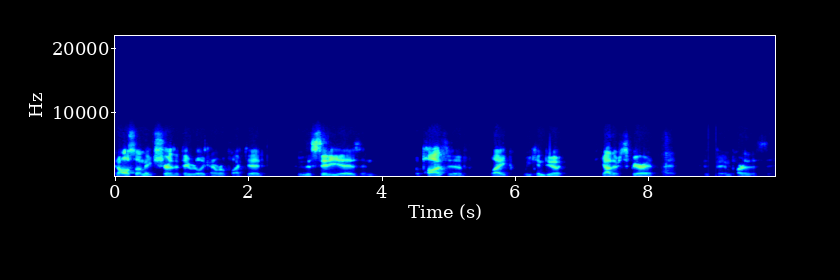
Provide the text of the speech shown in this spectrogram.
and also make sure that they really kind of reflected who the city is and the positive like we can do it together spirit that has been part of the city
